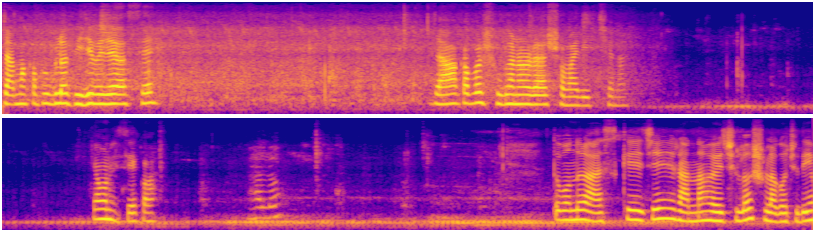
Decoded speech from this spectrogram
জামা কাপড়গুলো ভিজে ভিজে আছে। জামা কাপড় শুকানোর আর সময় দিচ্ছে না। কেমন হয়েছে, ক? ভালো। তো বন্ধুরা আজকে যে রান্না হয়েছিল শোলা কচু দিয়ে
